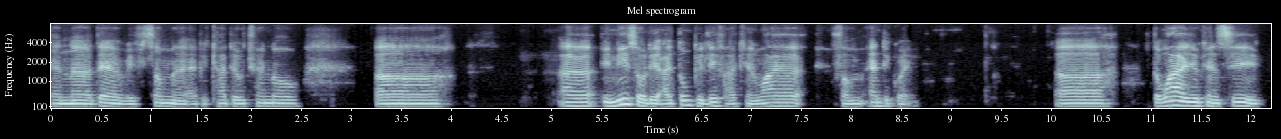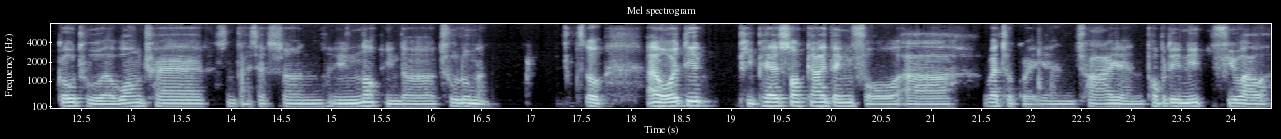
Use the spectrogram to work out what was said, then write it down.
And uh, there with some uh, epicardial channel, uh, uh, initially, I don't believe I can wire from antegrade. Uh, the wire you can see go to a one track, dissection, in, not in the true lumen. So I already prepare short guiding for uh, retrograde and try and probably need few hours.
